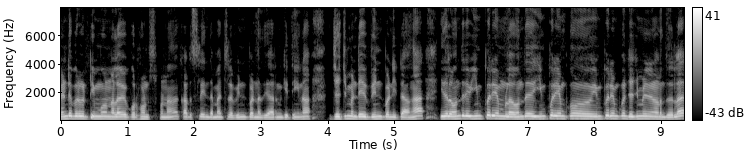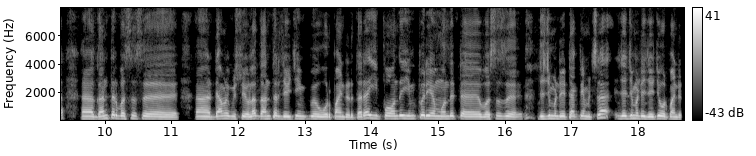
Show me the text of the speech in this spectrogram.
ரெண்டு பேருக்கும் டீமும் நல்லாவே பர்ஃபார்மன்ஸ் பண்ணாங்க. கடைசியில் இந்த மேட்ச்சில் வின் பண்ணது யாருன்னு கேட்டிங்கன்னா ஜட்ஜ்மெண்ட் டே வின் பண்ணிட்டாங்க. இதில் வந்து இம்பீரியமில் வந்து இம்பீரியமுக்கும் இம்பீரியமுக்கும் ஜட்ஜ்மெண்ட் நடந்ததில் கந்தர் வர்சஸ் டேமிக் மிஸ்டேவில் கந்தர் ஜெயிச்சு ஒரு பாயிண்ட் எடுத்தார். இப்போ வந்து இம்பீரியம் வந்து வர்சஸ் ஜட்ஜ்மெண்ட் டே டாக்டி மேட்ச்சில் ஜட்ஜ்மெண்ட் டே ஜெயிச்சு ஒரு பாயிண்ட்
